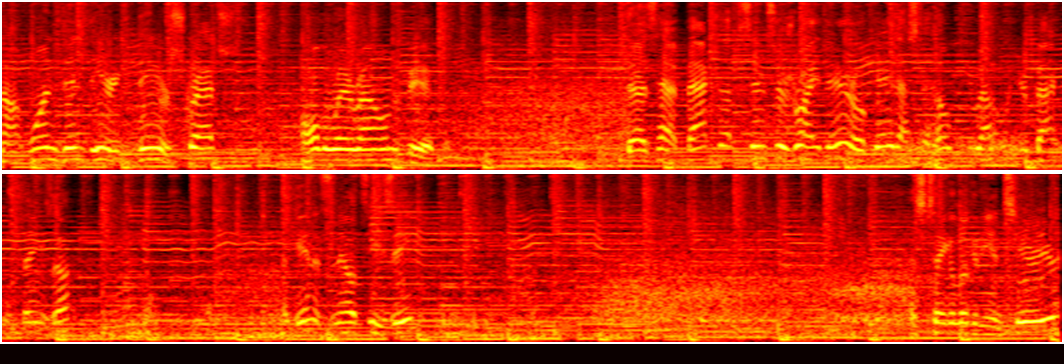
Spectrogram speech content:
Not one dent, ding, or scratch all the way around the vehicle. Does have backup sensors right there, okay? That's to help you out when you're backing things up. Again, it's an LTZ. Let's take a look at the interior,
